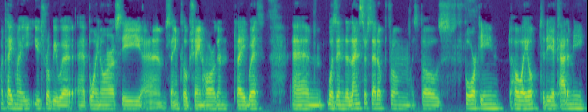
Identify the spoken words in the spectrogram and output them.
I played my youth rugby with uh, Boyne RFC, um, same club Shane Horgan played with. Um, was in the Leinster setup from I suppose 14 the whole way up to the academy.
